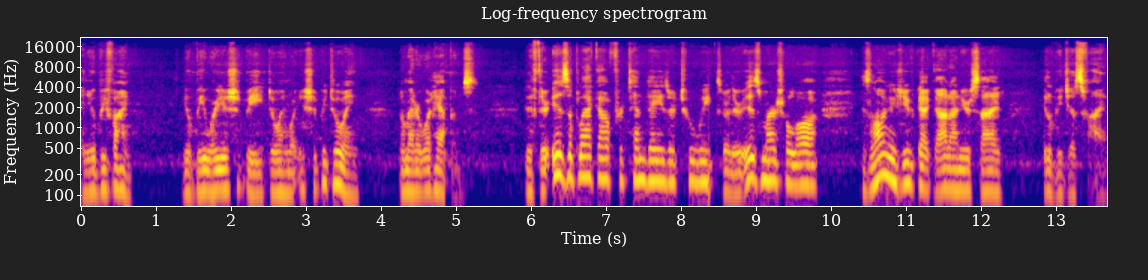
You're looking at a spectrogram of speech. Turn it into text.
And you'll be fine. You'll be where you should be, doing what you should be doing, no matter what happens. And if there is a blackout for 10 days or two weeks, or there is martial law, as long as you've got God on your side, it'll be just fine.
